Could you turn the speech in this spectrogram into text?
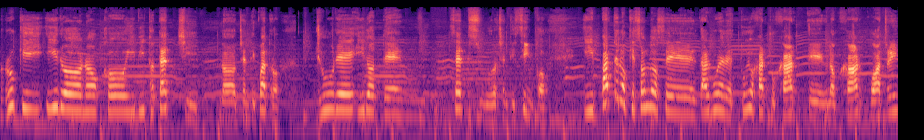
Rookie Hiro no Koibito Tachi del 84, Yure Hiro Densetsu 85. Y parte de lo que son los eh, álbumes de estudio, Heart to Heart, eh, Love Heart, Quatri,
